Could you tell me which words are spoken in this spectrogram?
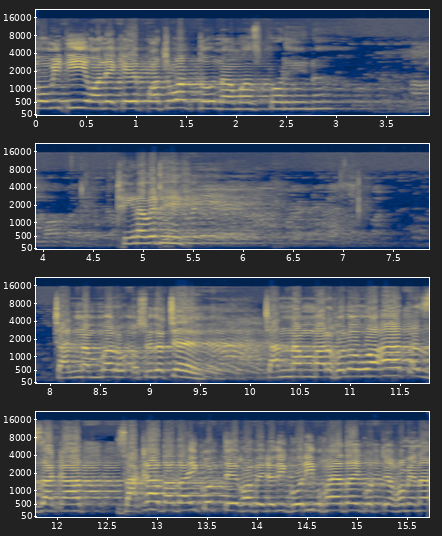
কমিটি অনেকে পাঁচ ওয়াক্ত নামাজ পড়ে না। ঠিক না বেঠিক? চার নাম্বার অসুবিধা হচ্ছে? চার নাম্বার হলো জাকাত জাকাত আদায় করতে হবে, যদি গরিব হয় আদায় করতে হবে না।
